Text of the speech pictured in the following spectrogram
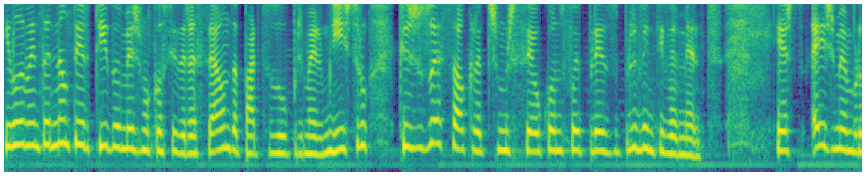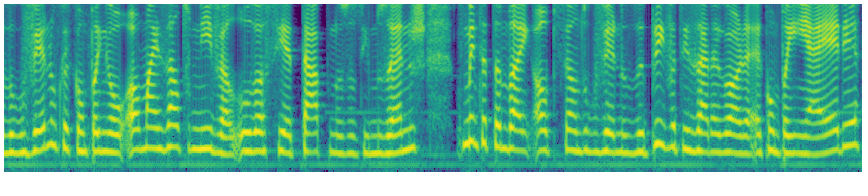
e lamenta não ter tido a mesma consideração da parte do primeiro-ministro que José Sócrates mereceu quando foi preso preventivamente. Este ex-membro do governo, que acompanhou ao mais alto nível o dossiê TAP nos últimos anos, comenta também a opção do governo de privatizar agora a companhia aérea,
